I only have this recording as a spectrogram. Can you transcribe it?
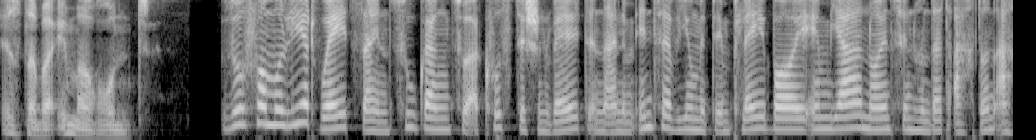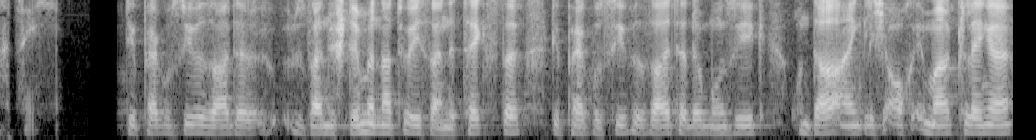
ist aber immer rund. So formuliert Wade seinen Zugang zur akustischen Welt in einem Interview mit dem Playboy im Jahr 1988. Die perkussive Seite, seine Stimme natürlich, seine Texte, die perkussive Seite der Musik und da eigentlich auch immer Klänge,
